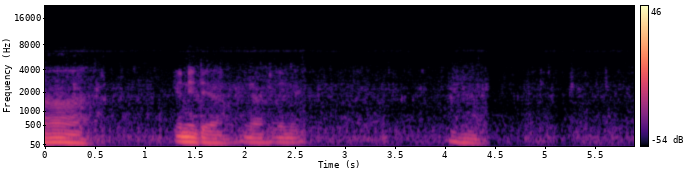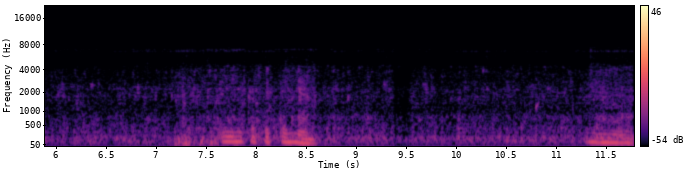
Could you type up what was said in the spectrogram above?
nah ini dia. Nah ini hmm. ini kepitingnya nah.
